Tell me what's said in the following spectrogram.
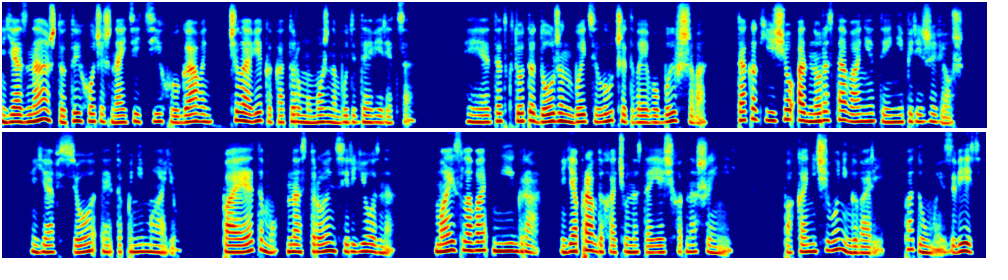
Я знаю, что ты хочешь найти тихую гавань, человека, которому можно будет довериться. И этот кто-то должен быть лучше твоего бывшего, так как еще одно расставание ты не переживешь. Я все это понимаю. Поэтому настроен серьезно. Мои слова не игра. Я правда хочу настоящих отношений. Пока ничего не говори. Подумай, взвесь.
